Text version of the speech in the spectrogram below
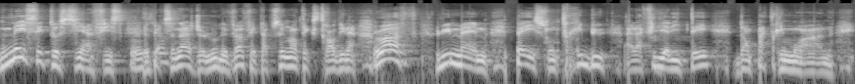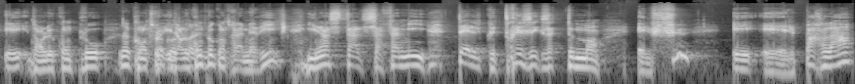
mais c'est aussi un fils. Le sûr. personnage de Lou Levoff est absolument extraordinaire. Roth lui-même paye son tribut à la filialité dans Patrimoine et dans le complot Le contre, et dans le complot contre l'Amérique. Il installe sa famille telle que très exactement elle fut et, elle parla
